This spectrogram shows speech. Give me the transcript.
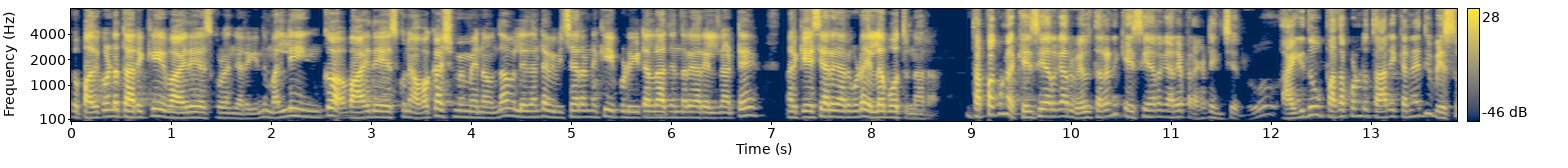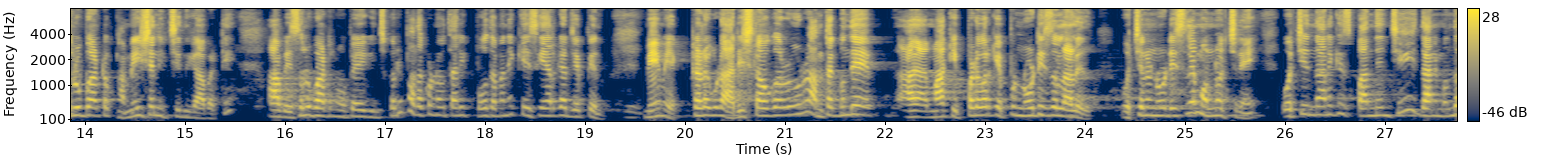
సో పదకొండో తారీఖు వాయిదా వేసుకోవడం జరిగింది. మళ్ళీ ఇంకో వాయిదా వేసుకునే అవకాశం ఏమైనా ఉందా? లేదంటే విచారణకి ఇప్పుడు ఈటల రాజేందర్ గారు వెళ్ళినట్టే మరి కేసీఆర్ గారు కూడా వెళ్ళబోతున్నారా? తప్పకుండా కేసీఆర్ గారు వెళ్తారని కేసీఆర్ గారే ప్రకటించారు. ఐదు పదకొండు తారీఖు అనేది వెసులుబాటు కమిషన్ ఇచ్చింది కాబట్టి ఆ వెసులుబాటును ఉపయోగించుకొని పదకొండవ తారీఖు పోతామని కేసీఆర్ గారు చెప్పారు. మేము ఎక్కడ కూడా హరీష్ రావు గారు అంతకుముందే మాకు ఇప్పటివరకు ఎప్పుడు నోటీసులు రాలేదు. వచ్చిన నోటీసులే మొన్న వచ్చినాయి. వచ్చిన దానికి స్పందించి దాని ముందు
